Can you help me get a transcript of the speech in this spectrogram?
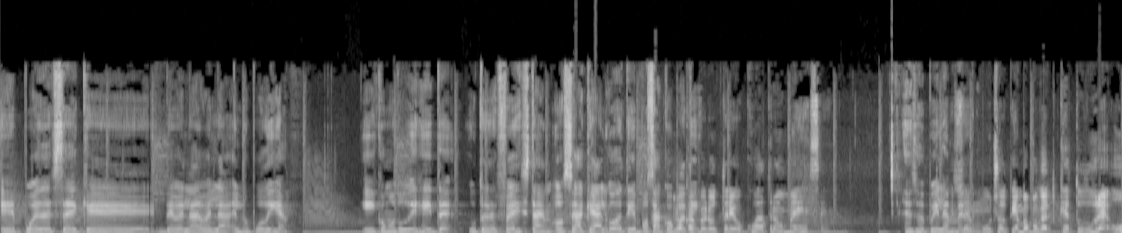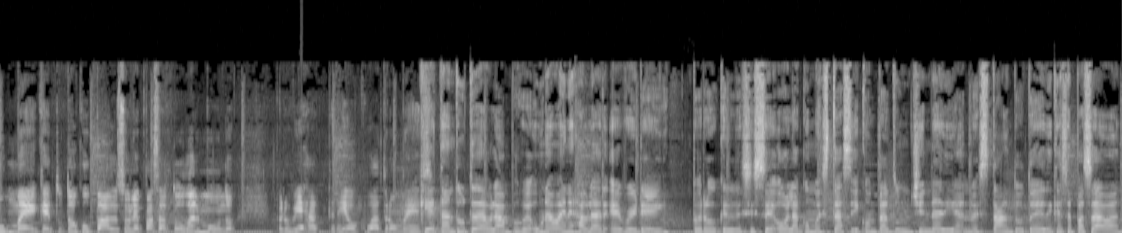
eh, puede ser que de verdad, de verdad, él no podía. Y como tú dijiste, ustedes FaceTime, o sea que algo de tiempo sacó loca, para ti. pero tres o cuatro meses. Eso es pila en es mucho tiempo, porque que tú dures un mes, que tú estés ocupado, eso le pasa a todo el mundo. Pero vieja, tres o cuatro meses. ¿Qué tanto ustedes hablan? Porque una vaina es hablar every day, pero que decirse hola, ¿cómo estás? y contarte un chin de día no es tanto. Ustedes de que se pasaban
